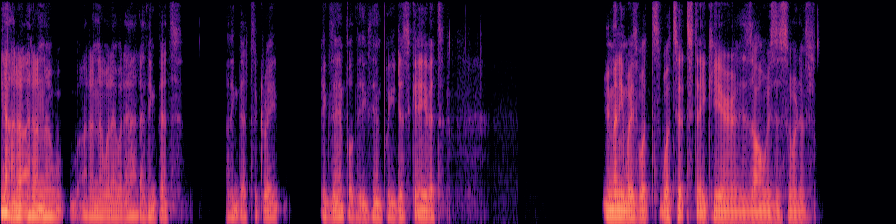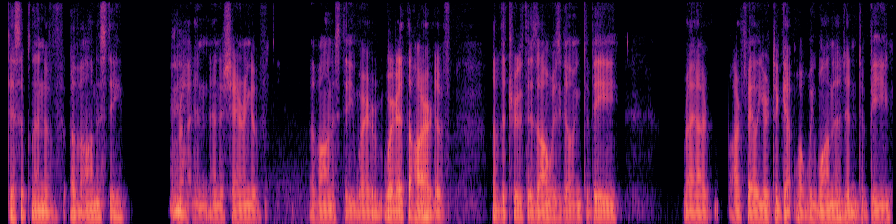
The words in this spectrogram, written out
Yeah I don't, I don't know i don't know what i would add. I think that's i think that's a great example, the example you just gave, it's in many ways what's what's at stake here is always a sort of discipline of of honesty, mm. right, and and a sharing of of honesty, where where at the heart of of the truth is always going to be right our our failure to get what we wanted and to be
